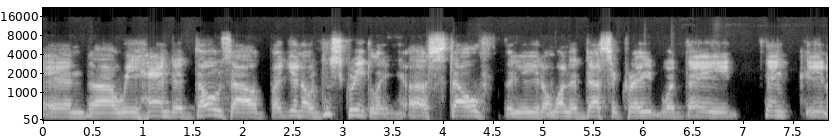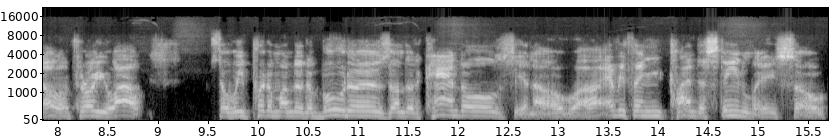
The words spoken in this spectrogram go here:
and uh, we handed those out, but you know, discreetly, uh, stealth. You don't want to desecrate what they think, you know, throw you out. So we put them under the Buddhas, under the candles, you know, uh, everything clandestinely, so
